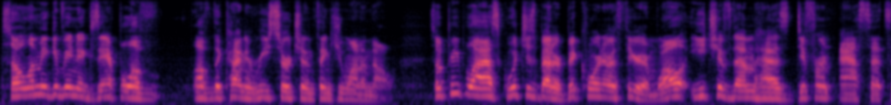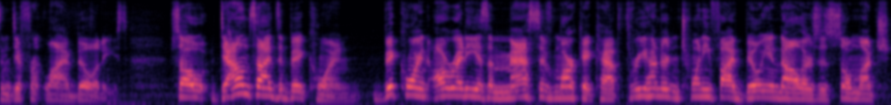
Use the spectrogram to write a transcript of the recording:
So let me give you an example of, of the kind of research and things you want to know. So people ask, which is better, Bitcoin or Ethereum? Well, each of them has different assets and different liabilities. So downsides of Bitcoin. Bitcoin already is a massive market cap. $325 billion is so much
